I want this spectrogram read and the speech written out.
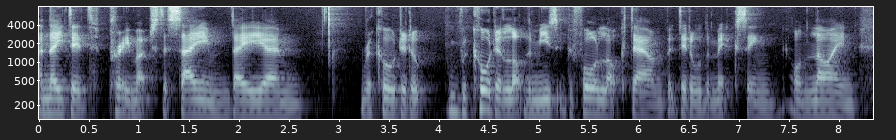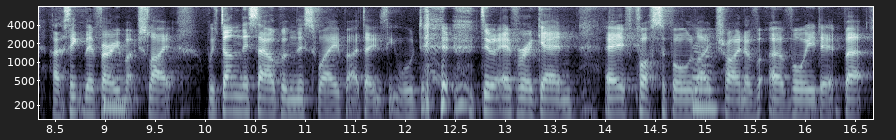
and they did pretty much the same. They um, recorded recorded a lot of the music before lockdown, but did all the mixing online. And I think they're very mm. much like we've done this album this way, but I don't think we'll do, do it ever again if possible. Mm. Like trying to avoid it, but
